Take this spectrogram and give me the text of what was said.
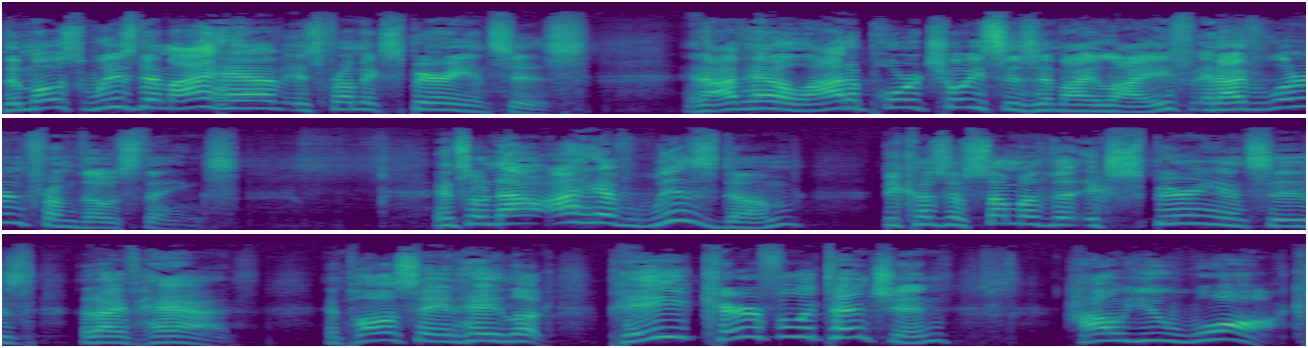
the most wisdom I have is from experiences. And I've had a lot of poor choices in my life, and I've learned from those things. And so now I have wisdom because of some of the experiences that I've had. And Paul's saying, hey, look, pay careful attention how you walk,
